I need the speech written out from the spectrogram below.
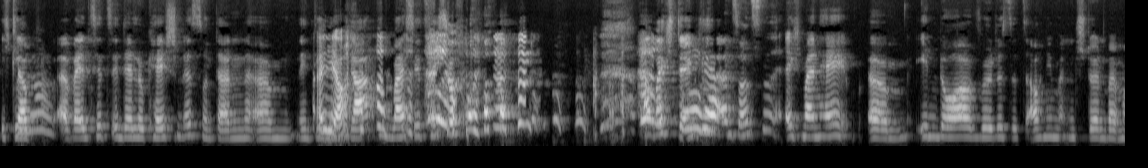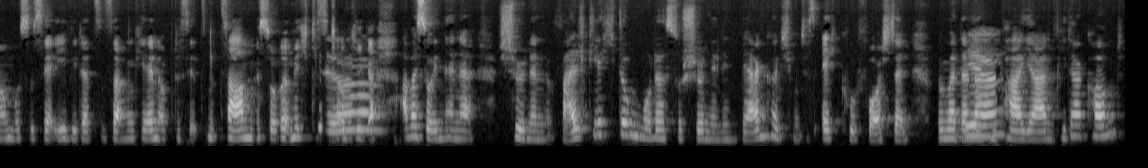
Ich glaube, ja. Äh, wenn es jetzt in der Location ist und dann ähm, in dem ja. Garten, weiß ich jetzt nicht so. Aber ich denke, oh. ansonsten, ich meine, hey, ähm, Indoor würde es jetzt auch niemanden stören, weil man muss es ja eh wieder zusammenkehren, ob das jetzt mit Samen ist oder nicht, das ist ja. egal. Aber so in einer schönen Waldlichtung oder so schön in den Bergen könnte ich mir das echt cool vorstellen. Wenn man dann nach ein paar Jahren wiederkommt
